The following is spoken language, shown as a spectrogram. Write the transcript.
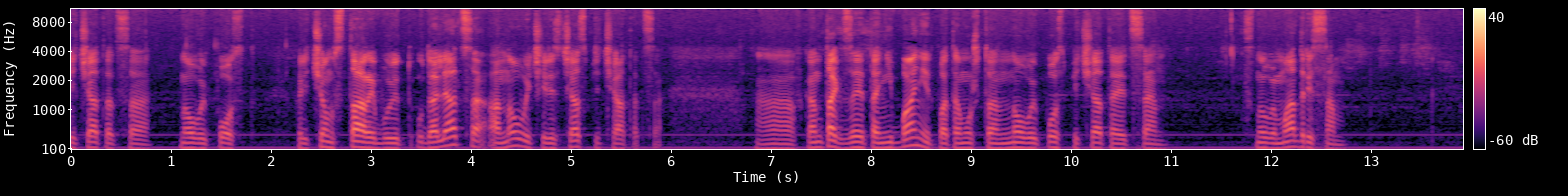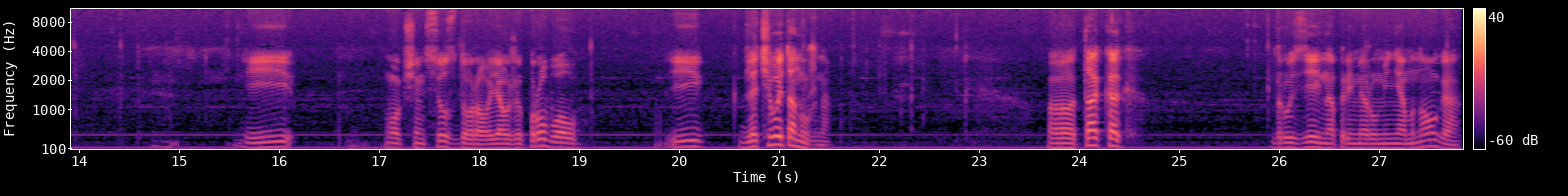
печататься новый пост. Причем старый будет удаляться, а новый через час печататься. А, Вконтакт за это не банит, потому что новый пост печатается с новым адресом. И, в общем, все здорово. Я уже пробовал. И для чего это нужно? Э, так как друзей, например, у меня много,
